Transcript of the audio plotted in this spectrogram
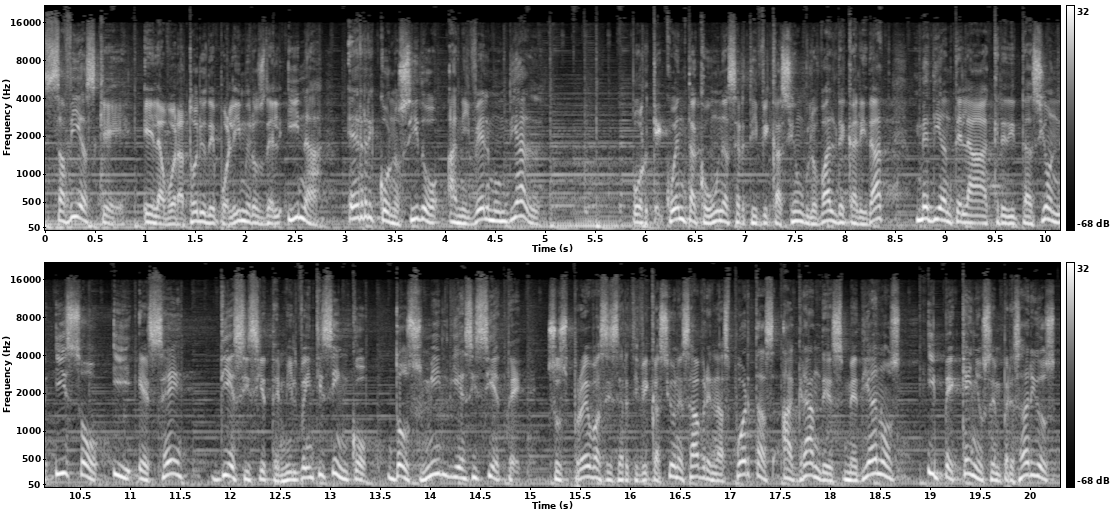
¿Sabías que el laboratorio de polímeros del INA es reconocido a nivel mundial? Porque cuenta con una certificación global de calidad mediante la acreditación ISO IEC 17025-2017. Sus pruebas y certificaciones abren las puertas a grandes, medianos y pequeños empresarios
